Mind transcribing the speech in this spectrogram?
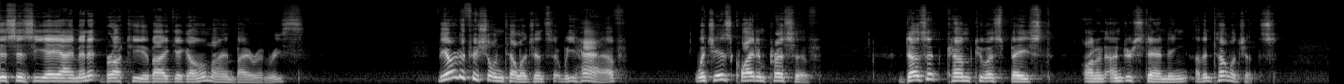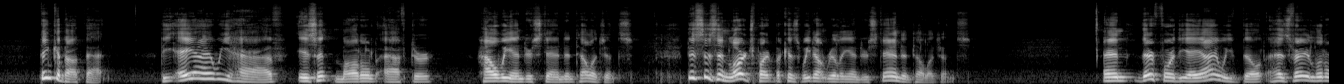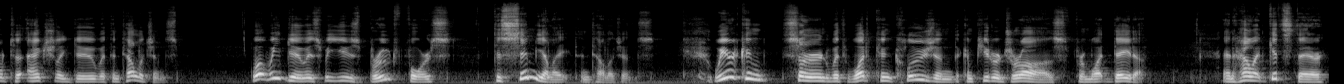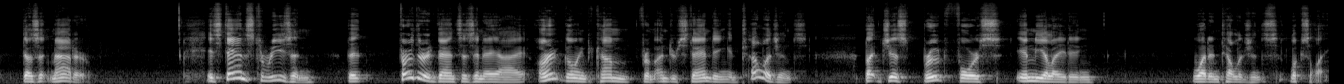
This is the AI Minute brought to you by GigaOM. I'm Byron Reese. The artificial intelligence that we have, which is quite impressive, doesn't come to us based on an understanding of intelligence. Think about that. The AI we have isn't modeled after how we understand intelligence. This is in large part because we don't really understand intelligence. And therefore, the AI we've built has very little to actually do with intelligence. What we do is we use brute force to simulate intelligence. We are concerned with what conclusion the computer draws from what data, and how it gets there doesn't matter. It stands to reason that further advances in AI aren't going to come from understanding intelligence, but just brute force emulating what intelligence looks like.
